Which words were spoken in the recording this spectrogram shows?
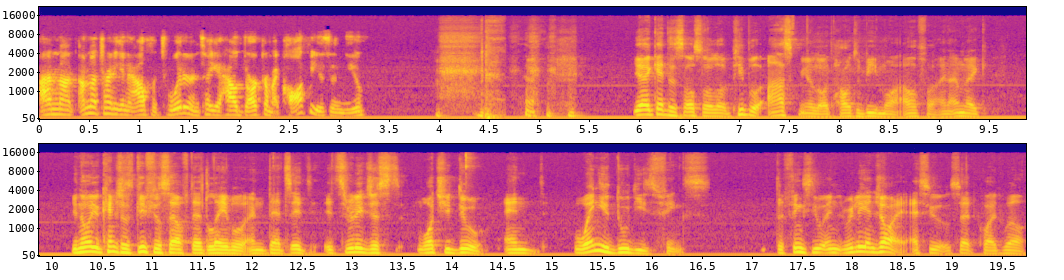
I'm not I'm not trying to get an alpha Twitter and tell you how darker my coffee is than you. yeah, I get this also a lot. People ask me a lot how to be more alpha, and I'm like, you know, you can just give yourself that label, and that's it. It's really just what you do, and when you do these things, the things you really enjoy, as you said quite well.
